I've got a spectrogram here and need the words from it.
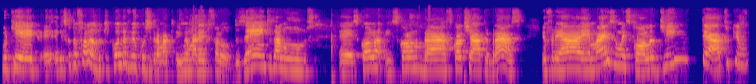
Porque é, é isso que eu tô falando, que quando eu vi o curso de dramaturgia, meu marido falou, 200 alunos, é, escola, escola no Brás, escola de teatro Brás, eu falei, ah, é mais uma escola de teatro que eu,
